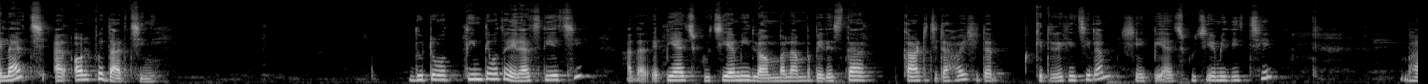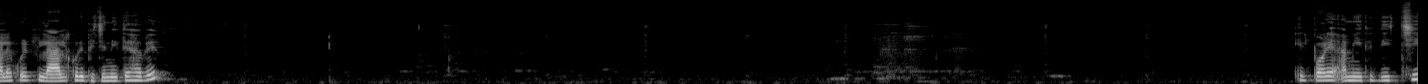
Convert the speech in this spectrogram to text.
এলাচ আর অল্প দারচিনি। দুটো, তিনটে মতো এলাচ দিয়েছি। আর পেঁয়াজ কুচি আমি লম্বা লম্বা বেরেস্তা কাঠ যেটা হয় সেটা কেটে রেখেছিলাম। সেই পেঁয়াজ কুচি আমি দিচ্ছি। ভালো করে একটু লাল করে ভেজে নিতে হবে। এরপরে আমি এতে দিচ্ছি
